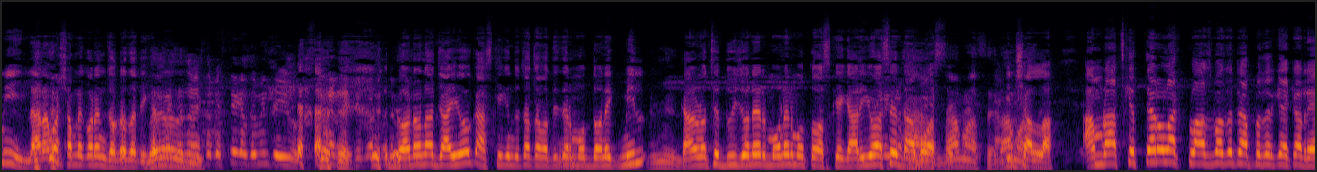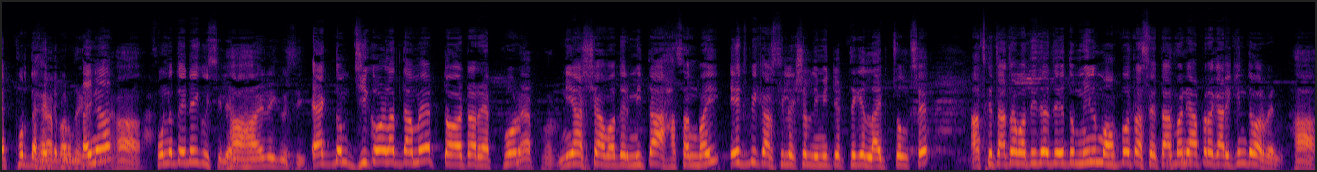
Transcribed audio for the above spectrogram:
মিল আর আমার সামনে করেন ঝগড়াঝাটি ঘটনা যাই হোক আজকে কিন্তু চাচাবাতিদের মধ্যে অনেক মিল কারণ হচ্ছে দুইজনের মনের মতো আজকে গাড়িও আছে দামও আছে, দামও আছে। ইনশাল্লাহ। আমরা আজকে তেরো লাখ প্লাস বাজেটে আপনাদেরকে একটা র্যাপ ফোর দেখাইতে পারব তাই না? হ্যাঁ। ফোনে তো এটাই কইছিলেন। হ্যাঁ হ্যাঁ একদম জি করলার দামে টয়োটা র্যাপ ফোর RAV4 নিয়ে আসছে আমাদের মিতা হাসান ভাই এইচবি কার সিলেকশন লিমিটেড থেকে লাইভ চলছে। আজকে চাচাবাতিদের যেহেতু মিল মহব্বত আছে তার মানে আপনারা গাড়ি কিনতে পারবেন। হ্যাঁ।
